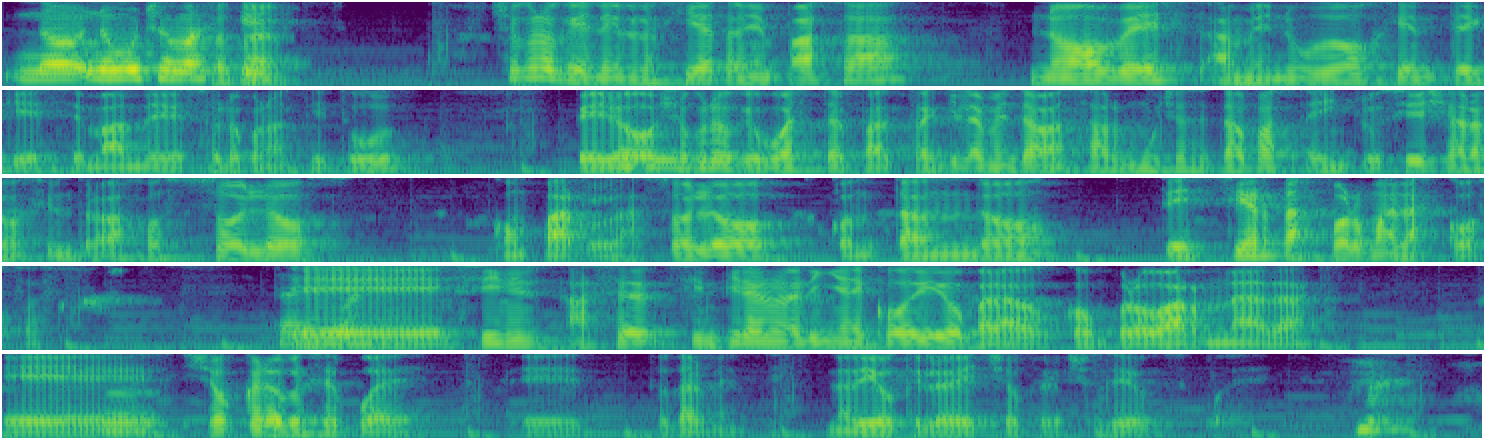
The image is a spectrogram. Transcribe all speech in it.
no, no mucho más que eso. Yo creo que en tecnología también pasa, no ves a menudo gente que se mande solo con actitud, pero yo creo que puedes tra- pa- tranquilamente avanzar muchas etapas e inclusive llegar a conseguir un trabajo solo con parla, solo contando de cierta forma las cosas, eh, sin, hacer, sin tirar una línea de código para comprobar nada. Eh, Mm. Yo creo que se puede, eh, totalmente. No digo que lo he hecho, pero yo digo que se puede.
